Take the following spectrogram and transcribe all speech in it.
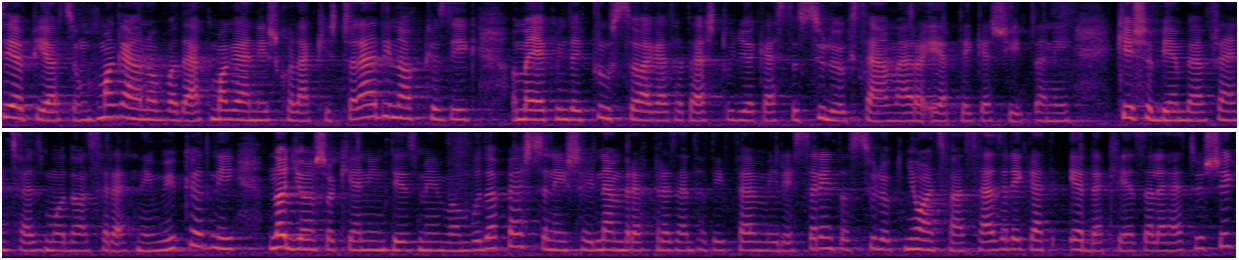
Célpiacunk magánóvodák, magániskolák és családi napközik, amelyek mindegy plusz szolgáltatást tudják ezt a szülők számára értékesíteni. Későbbienben franchise módon szeretnénk működni. Nagyon sok ilyen intézmény van Budapesten, és egy nem reprezentatív felmérés szerint a szülők 80%-át érdekli ez a lehetőség,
